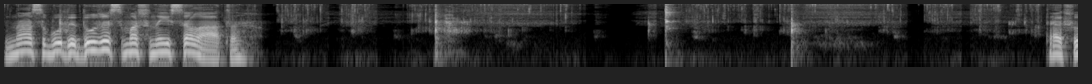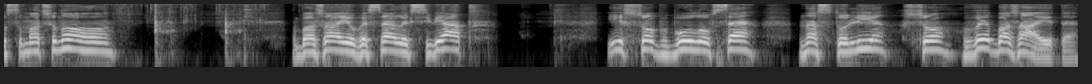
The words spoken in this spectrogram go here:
у нас буде дуже смачний салат. Так що смачного. Бажаю веселих свят. І щоб було все на столі, що ви бажаєте.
